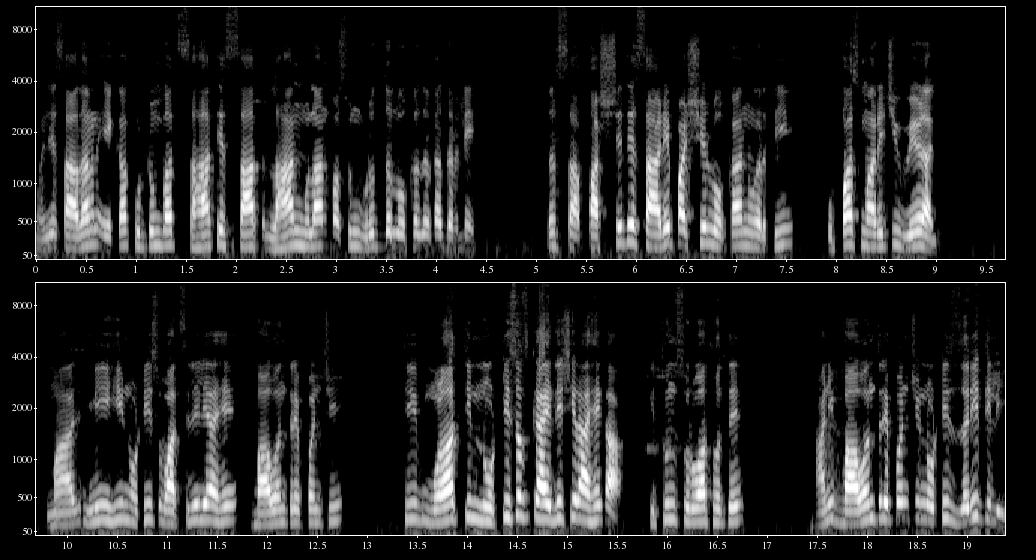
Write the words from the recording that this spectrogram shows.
म्हणजे साधारण एका कुटुंबात सहा ते सात लहान मुलांपासून वृद्ध लोक जर का धरले तर सा पाचशे ते साडेपाचशे लोकांवरती उपासमारीची वेळ आली. मा मी ही नोटीस वाचलेली आहे बावन्न त्रेपन्नची. ती मुळात ती नोटीसच कायदेशीर आहे का? इथून सुरुवात होते. आणि बावन्न त्रेपन्नची नोटीस जरी दिली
